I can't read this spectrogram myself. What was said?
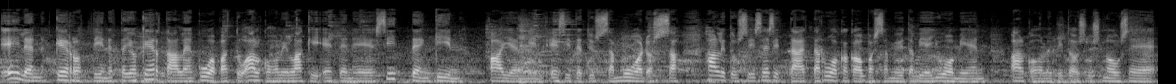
Eilen kerrottiin, että jo kertaalleen kuopattu alkoholilaki etenee sittenkin aiemmin esitetyssä muodossa. Hallitus siis esittää, että ruokakaupassa myytävien juomien alkoholipitoisuus nousee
